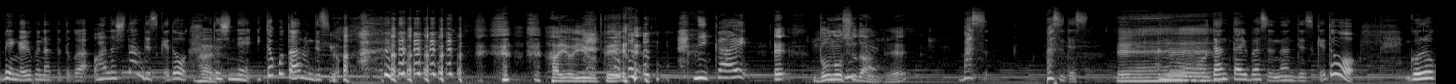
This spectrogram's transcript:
便が良くなったとかお話したんですけど、はい、私ね行ったことあるんですよ。はよ言うて。二回。えどの手段で？バスバスです。あの団体バスなんですけど 5,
